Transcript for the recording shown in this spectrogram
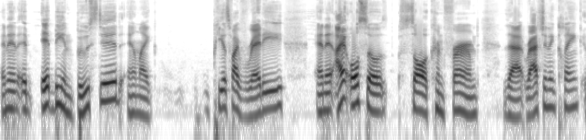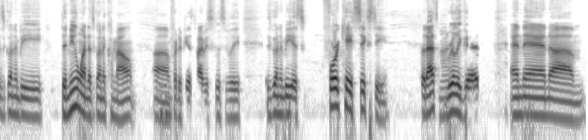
and then it it being boosted and like PS5 ready. And then I also saw confirmed that Ratchet and Clank is going to be the new one that's going to come out um, Mhm. for the PS5 exclusively is going to be it's 4K 60, so that's Nice. really good. And then um,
